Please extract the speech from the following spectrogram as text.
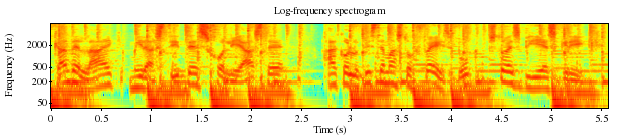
Κάντε like, μοιραστείτε, σχολιάστε, ακολουθήστε μας στο Facebook στο SBS Greek.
